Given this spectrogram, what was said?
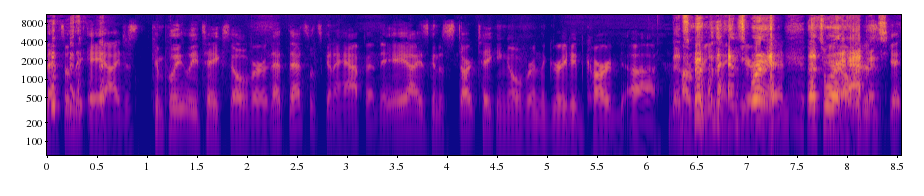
that's when the AI just completely takes over. That that's what's going to happen. The AI is going to start taking over in the graded card uh, that's arena that's here. Where, and, that's where it know, happens. We're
